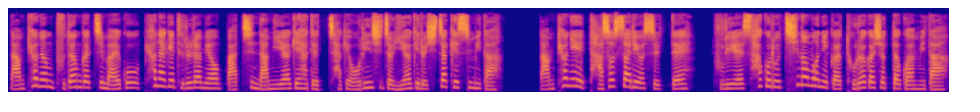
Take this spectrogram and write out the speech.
남편은 부담 갖지 말고 편하게 들으라며 마치 남 이야기하듯 자기 어린 시절 이야기를 시작했습니다. 남편이 다섯 살이었을 때 불의의 사고로 친어머니가 돌아가셨다고 합니다.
